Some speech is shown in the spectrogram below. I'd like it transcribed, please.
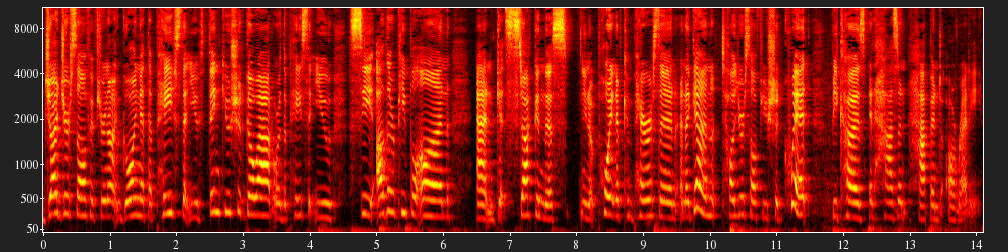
judge yourself if you're not going at the pace that you think you should go at or the pace that you see other people on and get stuck in this, you know, point of comparison and again, tell yourself you should quit because it hasn't happened already.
